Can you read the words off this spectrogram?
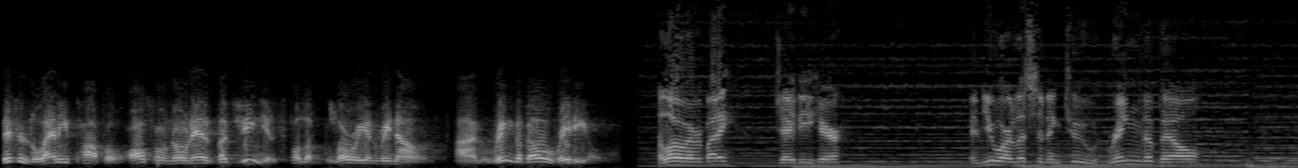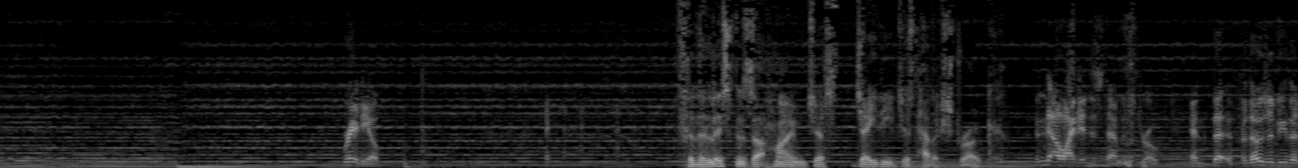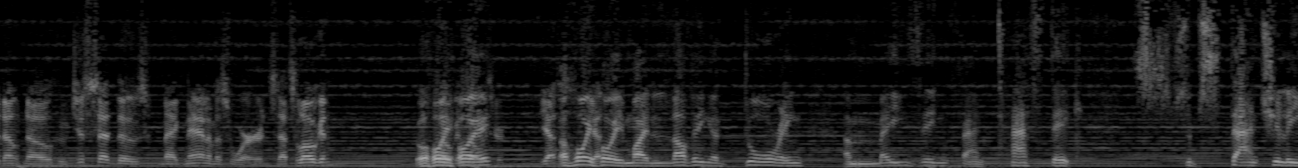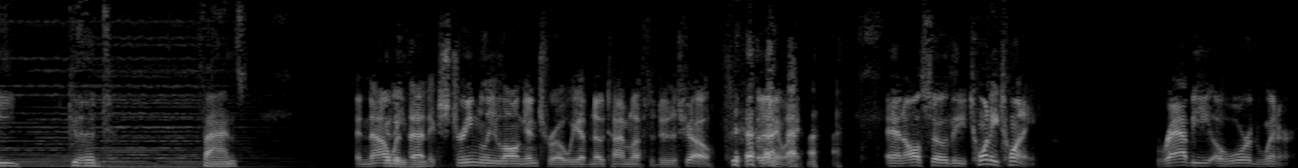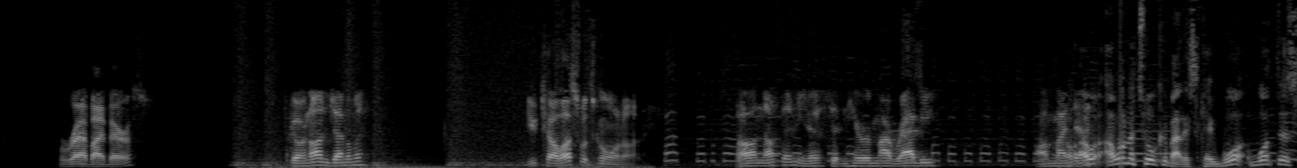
This is Lanny Poffo, also known as the genius full of glory and renown, on Ring the Bell Radio. Hello, everybody. JD here. And you are listening to Ring the Bell Radio. For the listeners at home, just JD just had a stroke. No, I didn't just have a stroke. And th- for those of you that don't know who just said those magnanimous words, that's Logan. Ahoy, Logan hoy. Yes. Ahoy, yes. hoy, my loving, adoring, amazing, fantastic, substantially good fans. And now Good with that extremely long intro, we have no time left to do the show. But anyway, and also the 2020 Rabbi Award winner, Rabbi Barris. What's going on, gentlemen? You tell us what's going on. Oh, nothing. You know, sitting here with my rabbi on my desk. I, desk. want to talk about this, okay? What, what does,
